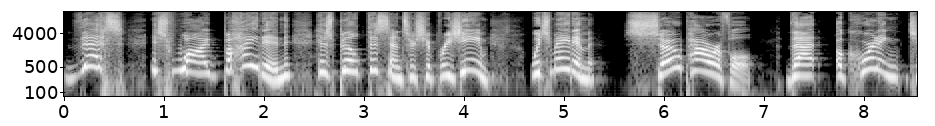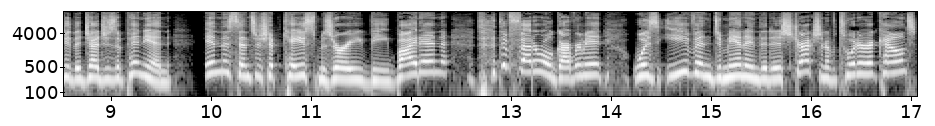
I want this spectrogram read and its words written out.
this is why Biden has built this censorship regime, which made him so powerful that, according to the judge's opinion, in the censorship case, Missouri v. Biden, the federal government was even demanding the destruction of Twitter accounts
